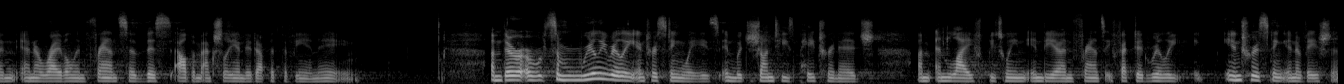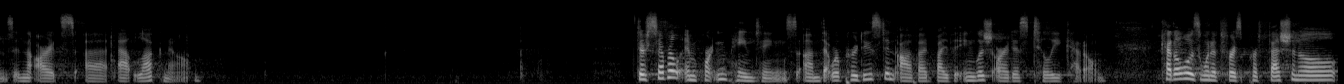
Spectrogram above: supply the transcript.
and, and, arrival in France, so this album actually ended up at the V&A. Um, there are some really, really interesting ways in which Gentil's patronage um, and life between India and France affected really interesting innovations in the arts uh, at Lucknow. There are several important paintings um, that were produced in Awadh by the English artist Tilly Kettle. Kettle was one of the first professional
